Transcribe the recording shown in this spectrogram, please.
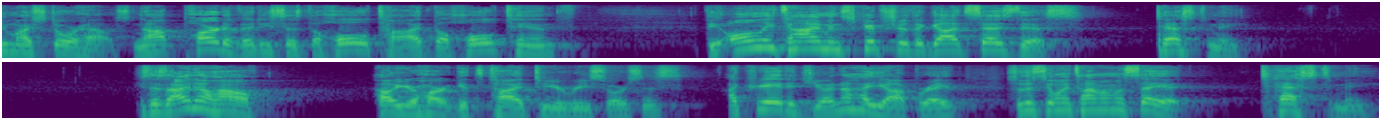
to my storehouse. Not part of it. He says the whole tithe, the whole tenth. The only time in scripture that God says this, test me. He says, I know how, how your heart gets tied to your resources. I created you. I know how you operate. So this is the only time I'm going to say it. Test me.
